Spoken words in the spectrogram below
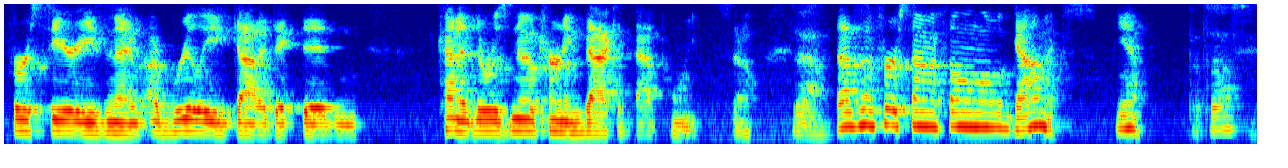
first series, and I, I really got addicted and kind of there was no turning back at that point. So Yeah. that's the first time I fell in love with comics. Yeah. That's awesome.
